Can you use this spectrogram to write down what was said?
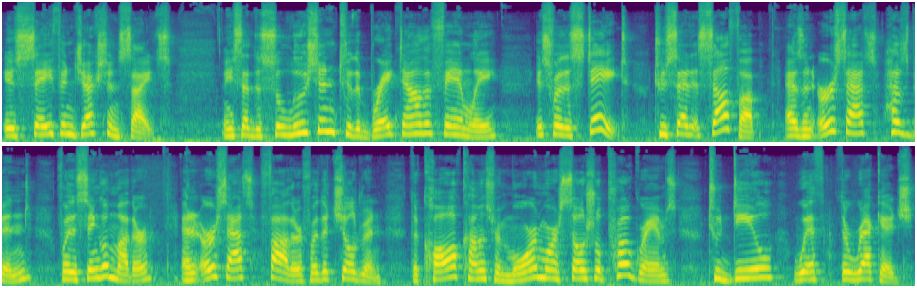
is safe injection sites. And he said the solution to the breakdown of the family is for the state to set itself up as an ersatz husband for the single mother and an ersatz father for the children. The call comes from more and more social programs to deal with the wreckage.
